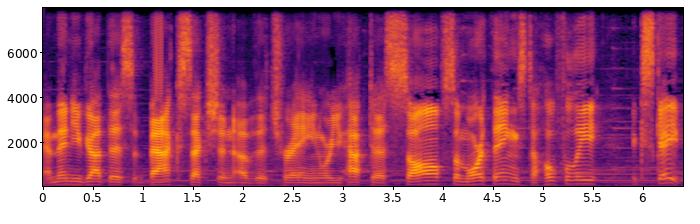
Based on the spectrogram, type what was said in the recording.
and then you've got this back section of the train where you have to solve some more things to hopefully escape.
